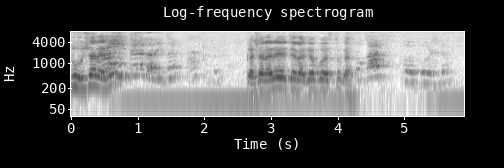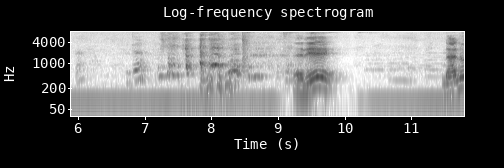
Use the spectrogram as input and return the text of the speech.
तू हुशार आहे ना. कशाला रे? त्याला गप बसतो का? रे नानू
